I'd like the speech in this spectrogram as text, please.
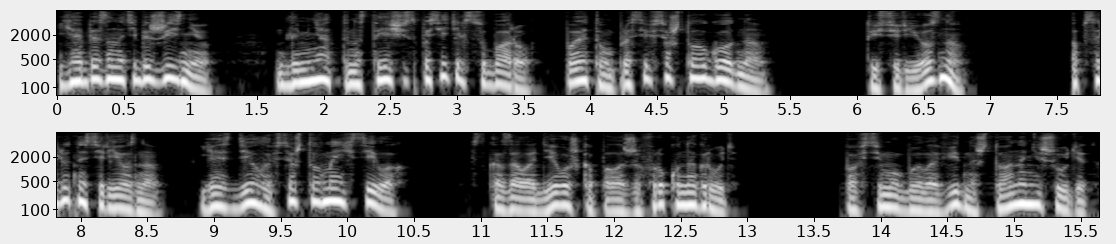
«Я обязана тебе жизнью. Для меня ты настоящий спаситель, Субару, поэтому проси все, что угодно». «Ты серьезно?» «Абсолютно серьезно. Я сделаю все, что в моих силах», – сказала девушка, положив руку на грудь. По всему было видно, что она не шутит.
